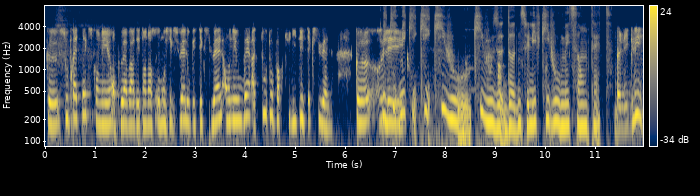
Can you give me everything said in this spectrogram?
que sous prétexte qu'on est, on peut avoir des tendances homosexuelles ou bisexuelles, on est ouvert à toute opportunité sexuelle. Que mais, qui, mais qui, qui, qui, vous qui vous donne ce livre, qui vous met ça en tête? Ben, L'Église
